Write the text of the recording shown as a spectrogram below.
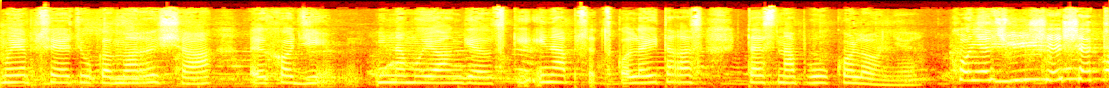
moja przyjaciółka Marysia y, chodzi i na mój angielski, i na przedszkole, i teraz też na półkolonie. Koniec przyszedł,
